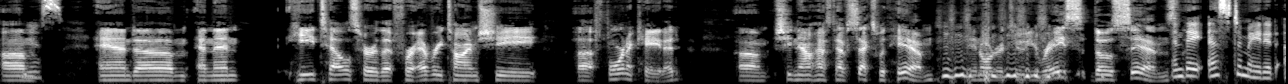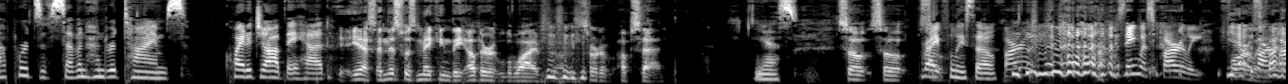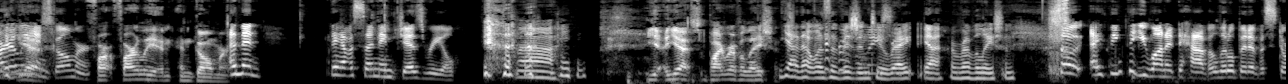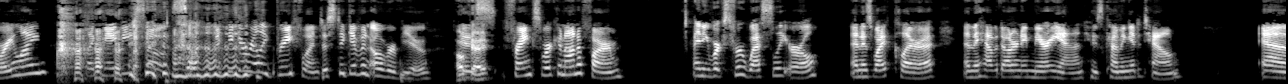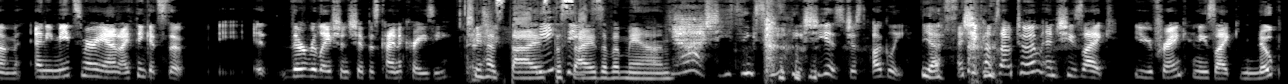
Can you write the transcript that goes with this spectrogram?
Um, yes. And um, and then he tells her that for every time she uh, fornicated, um, she now has to have sex with him in order to erase those sins. And they estimated upwards of 700 times. Quite a job they had. yes, and this was making the other wives um, sort of upset. Yes. So, so, so Rightfully so. Farley. His name was Farley. Yeah, Farley, Farley yes. and Gomer. Far, Farley and, and Gomer. And then they have a son named Jezreel. Ah, yeah, yes, by revelation. Yeah, that was a vision too, right? Yeah, a revelation. So I think that you wanted to have a little bit of a storyline, like maybe. So, so I think a really brief one, just to give an overview. Okay. Is Frank's working on a farm, and he works for Wesley Earl and his wife Clara, and they have a daughter named Marianne who's coming into town. Um, and he meets Marianne. I think it's the it, their relationship is kind of crazy. She has thighs He the thinks- size of a man. Yeah, she thinks he thinks she is just ugly. Yes. And she comes up to him and she's like, "You Frank?" And he's like, "Nope."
